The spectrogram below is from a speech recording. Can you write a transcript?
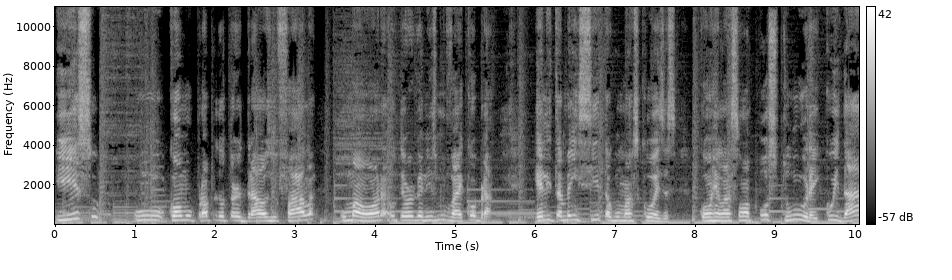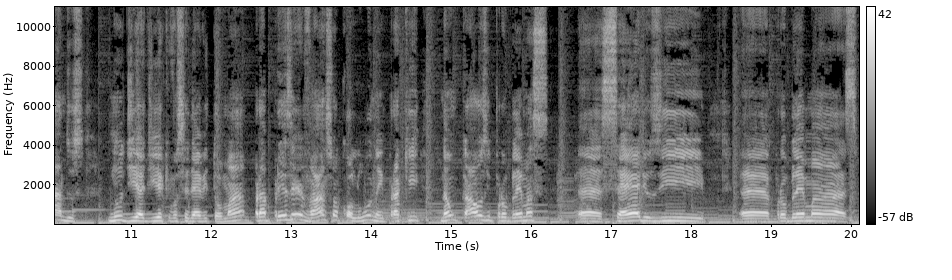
E isso, o, como o próprio Dr. Drauzio fala, uma hora o teu organismo vai cobrar. Ele também cita algumas coisas com relação à postura e cuidados no dia a dia que você deve tomar para preservar sua coluna e para que não cause problemas é, sérios e é, problemas,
